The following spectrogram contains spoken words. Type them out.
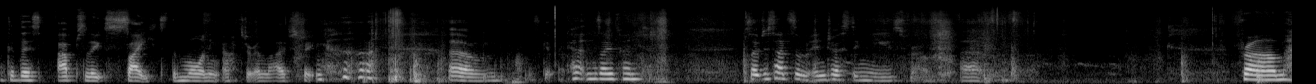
Look at this absolute sight the morning after a live stream. um, let's get my curtains open. So I've just had some interesting news from um, from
